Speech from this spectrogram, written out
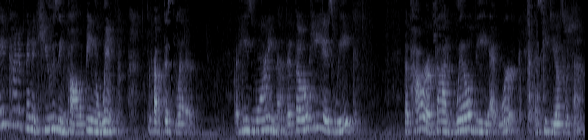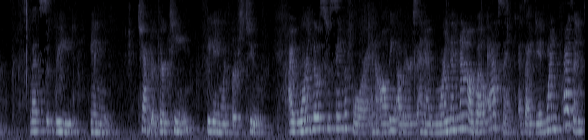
they've kind of been accusing Paul of being a wimp throughout this letter. But he's warning them that though he is weak, the power of God will be at work as he deals with them. Let's read in chapter 13, beginning with verse 2. I warned those who sinned before and all the others, and I warn them now while absent, as I did when present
